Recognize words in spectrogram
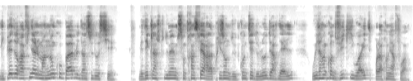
Il plaidera finalement non coupable dans ce dossier, mais déclenche tout de même son transfert à la prison de comté de Lauderdale, où il rencontre Vicky White pour la première fois.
